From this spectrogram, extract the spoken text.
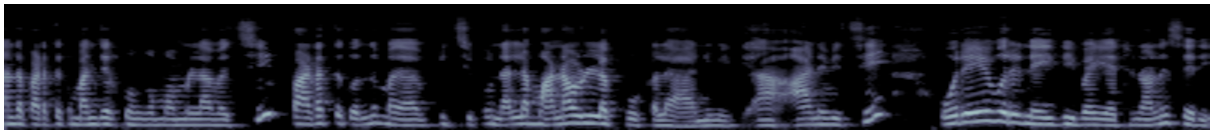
அந்த படத்துக்கு மஞ்சள் குங்குமம்லாம் வச்சு படத்துக்கு வந்து ம பிச்சிப்பூ நல்ல மண உள்ள பூக்களை அணிவி அணிவிச்சு ஒரே ஒரு நெய் தீபம் ஏற்றினாலும் சரி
